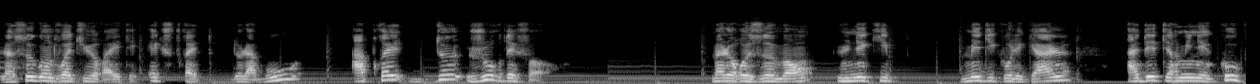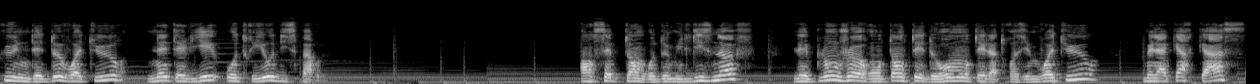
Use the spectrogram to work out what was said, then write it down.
la seconde voiture a été extraite de la boue après deux jours d'efforts. Malheureusement, une équipe médico-légale a déterminé qu'aucune des deux voitures n'était liée au trio disparu. En septembre 2019, les plongeurs ont tenté de remonter la troisième voiture, mais la carcasse,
